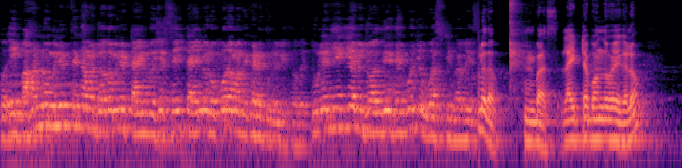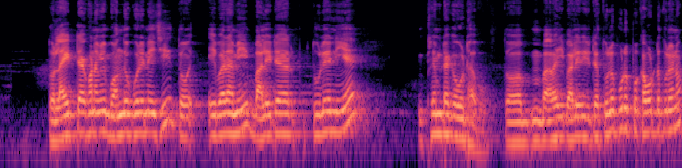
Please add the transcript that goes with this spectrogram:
তো এই বাহান্ন মিনিট থেকে আমার যত মিনিট টাইম রয়েছে সেই টাইমের ওপর আমাকে এখানে তুলে নিতে হবে। তুলে নিয়ে গিয়ে আমি জল দিয়ে দেখব যে ওয়াশ ঠিকভাবে তুলে দাও। বাস লাইটটা বন্ধ হয়ে গেল। তো লাইটটা এখন আমি বন্ধ করে নিয়েছি। তো এবার আমি বালিটার তুলে নিয়ে ফ্রেমটাকে ওঠাবো। তো ভাই বালির এটা তুলে পুরো কাপড়টা তুলে নাও।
